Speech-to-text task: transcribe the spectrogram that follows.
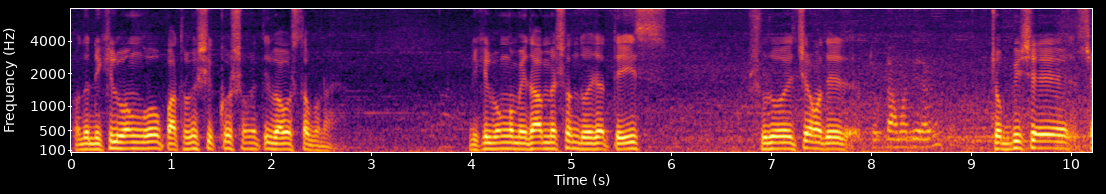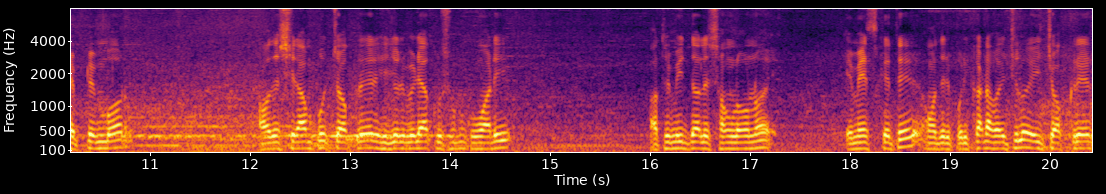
আমাদের নিখিলবঙ্গ প্রাথমিক শিক্ষক সমিতির ব্যবস্থাপনায়। নিখিলবঙ্গ মেধা অন্বেষণ দু শুরু হয়েছে আমাদের চব্বিশে সেপ্টেম্বর। আমাদের শ্রীরামপুর চক্রের হিজলবেড়িয়া কুসুম কুমারী প্রাথমিক বিদ্যালয় সংলগ্ন এমএসকেতে আমাদের পরীক্ষাটা হয়েছিল। এই চক্রের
